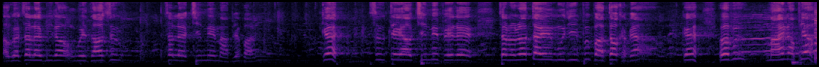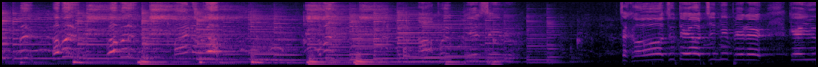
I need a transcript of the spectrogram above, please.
ဟုတ်ကဲ့ဆက်လက်ပြီးတော့ငွေသားစုဆက်လက်ချင်းမမှာဖြစ်ပါလေကဲစုတယောက်ချင်းမပေးတဲ့ ကျွန်တော်တို့တိုင်မူကြီးပြပါတော့ခင်ဗျာကဲဘာဘူးမိုင်းတော့ပြဘာဘူးဘာဘူးမိုင်းတော့ပြဘာဘူးအဖူပြေးစီစကောစုတယောက်ချင်းမပေးတဲ့ကဲယူ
